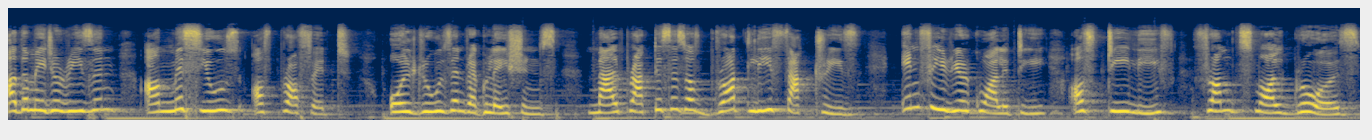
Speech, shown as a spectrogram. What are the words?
Other major reasons are misuse of profit, old rules and regulations, malpractices of bought leaf factories, inferior quality of tea leaf from small growers.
